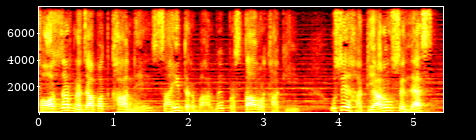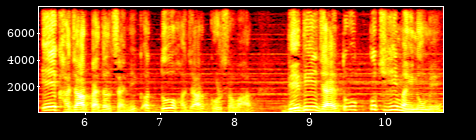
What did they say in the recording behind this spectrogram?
फौजदार नजाबत खान ने शाही दरबार में प्रस्ताव रखा कि उसे हथियारों से लैस एक हज़ार पैदल सैनिक और दो हज़ार घुड़सवार दे दिए जाए तो वो कुछ ही महीनों में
